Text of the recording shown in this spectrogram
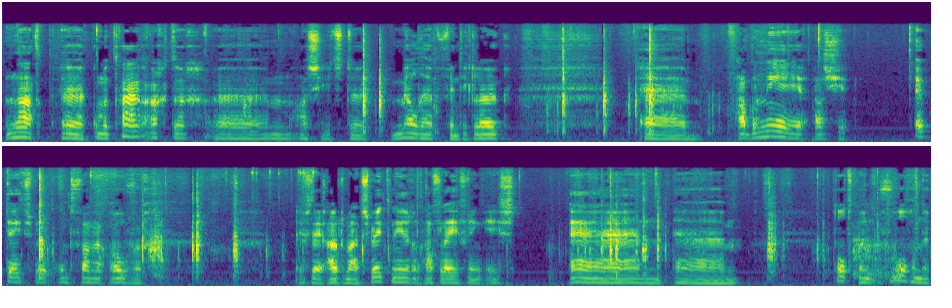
laat uh, commentaar achter. Um, als je iets te melden hebt, vind ik leuk. Uh, abonneer je als je updates wilt ontvangen over FD automatisch weten wanneer er een aflevering is. En tot een volgende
